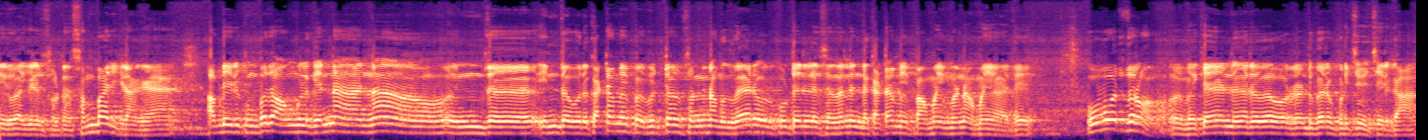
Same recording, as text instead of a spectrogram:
நிர்வாகிகள் சொல்கிறேன் சம்பாதிக்கிறாங்க. அப்படி இருக்கும்போது அவங்களுக்கு என்னன்னா இந்த இந்த ஒரு கட்டமைப்பை விட்டோம்னு சொன்னால் நமக்கு வேற ஒரு கூட்டணியில் சேர்ந்தாலும் இந்த கட்டமைப்பு அமையுமான்னு அமையாது. ஒவ்வொருத்தரும் இப்போ கே ஒரு ரெண்டு பேரை பிடிச்சி வச்சுருக்கான்.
